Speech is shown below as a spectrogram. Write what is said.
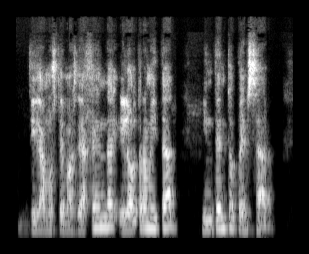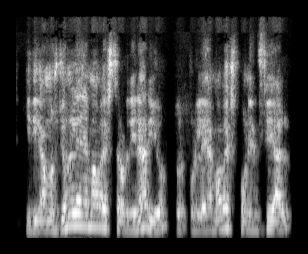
digamos, temas de agenda y la otra mitad intento pensar y digamos, yo no le llamaba extraordinario, porque le llamaba exponencial,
